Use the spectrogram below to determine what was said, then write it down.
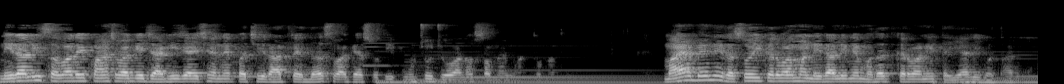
નિરાલી સવારે પાંચ વાગે જાગી જાય છે અને પછી રાત્રે દસ વાગ્યા સુધી ઊંચું જોવાનો સમય મળતો નથી. માયાબેને રસોઈ કરવામાં નિરાલીને મદદ કરવાની તૈયારી બતાવી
